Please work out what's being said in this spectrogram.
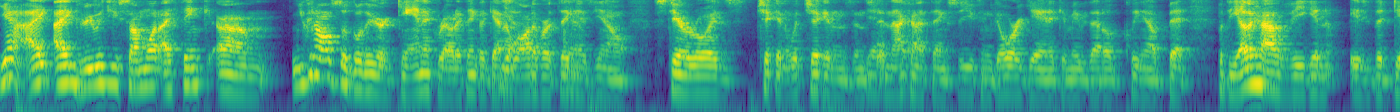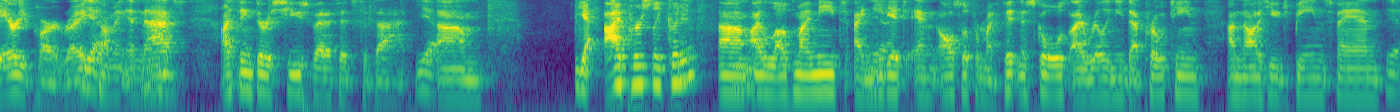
Yeah, I, I agree with you somewhat. I think um, you can also go the organic route. I think again, Yeah. a lot of our thing Yeah. is you know steroids, chicken with chickens and, Yeah, and that kind of thing. So you can go organic and maybe that'll clean it out a bit. But the other half of vegan is the dairy part, right? Mm-hmm. Coming and that's I think there's huge benefits to that. Yeah. Um, yeah, I personally couldn't. Um, I love my meat. I need Yeah. it, and also for my fitness goals, I really need that protein. I'm not a huge beans fan. Yeah.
